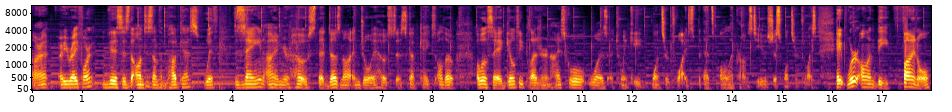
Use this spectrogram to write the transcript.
All right, are you ready for it? This is the Onto Something podcast with Zane. I am your host that does not enjoy Hostess cupcakes, although I will say a guilty pleasure in high school was a Twinkie once or twice, but that's all I promise to you is just once or twice. Hey, we're on the final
